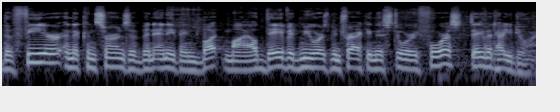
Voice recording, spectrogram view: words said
the fear and the concerns have been anything but mild. David Muir has been tracking this story for us. David, how are you doing?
